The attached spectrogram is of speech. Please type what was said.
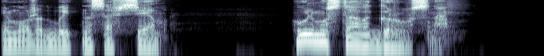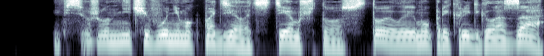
и, может быть, насовсем. Ульму стало грустно. И все же он ничего не мог поделать с тем, что стоило ему прикрыть глаза.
